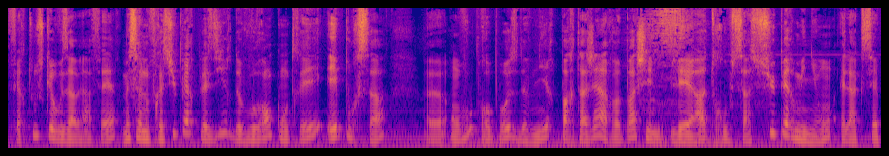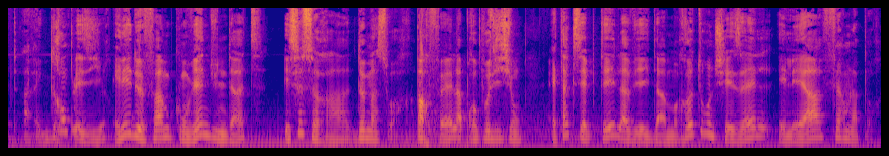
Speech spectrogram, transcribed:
faire tout ce que vous avez à faire, mais ça nous ferait super plaisir de vous rencontrer et pour ça, euh, on vous propose de venir partager un repas chez nous. Léa trouve ça super mignon, elle accepte avec grand plaisir, et les deux femmes conviennent d'une date, et ce sera demain soir. Parfait, la proposition est acceptée, la vieille dame retourne chez elle et Léa ferme la porte.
